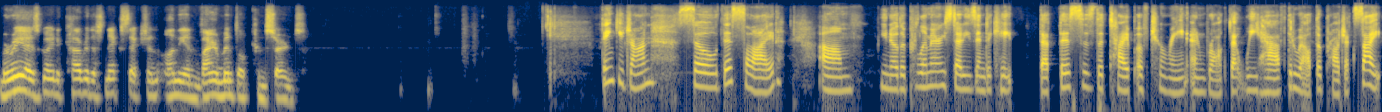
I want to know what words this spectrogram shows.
Maria is going to cover this next section on the environmental concerns. Thank you, John. So this slide, um, you know, the preliminary studies indicate that this is the type of terrain and rock that we have throughout the project site.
